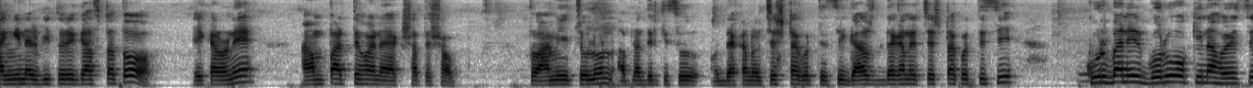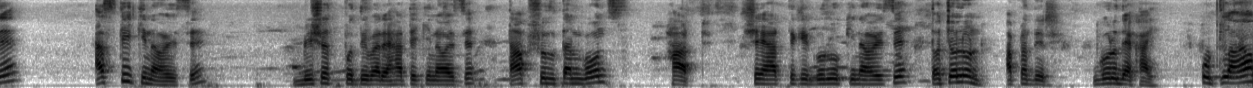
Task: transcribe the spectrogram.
আঙ্গিনার ভিতরে গাছটা তো, এই কারণে আম পাড়তে হয় না একসাথে সব। তো আমি চলুন আপনাদের কিছু দেখানোর চেষ্টা করতেছি, গাছ দেখানোর চেষ্টা করতেছি। কুরবানির গরুও কিনা হয়েছে, আজকেই কিনা হয়েছে। বৃহস্পতিবারে হাটে কিনা হয়েছে। তাপ সুলতানগঞ্জ হাট, সেই হাট থেকে গরু কিনা হয়েছে। তো চলুন আপনাদের গরু দেখাই। উঠলাম।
